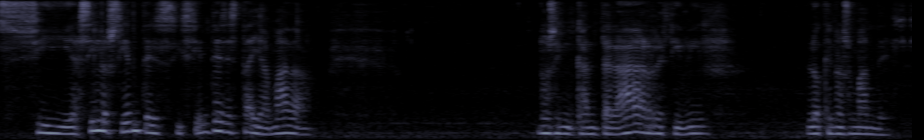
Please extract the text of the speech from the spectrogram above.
si así lo sientes, si sientes esta llamada, nos encantará recibir lo que nos mandes.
